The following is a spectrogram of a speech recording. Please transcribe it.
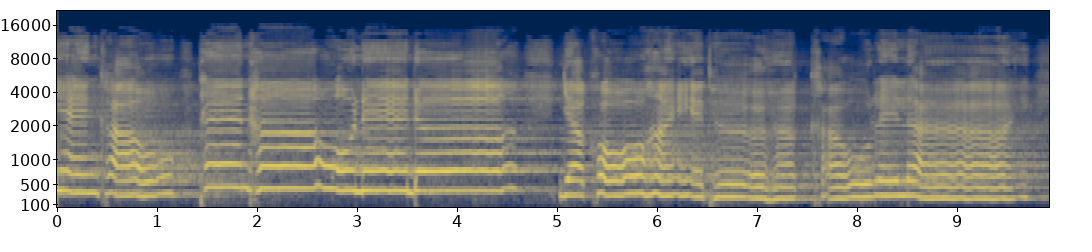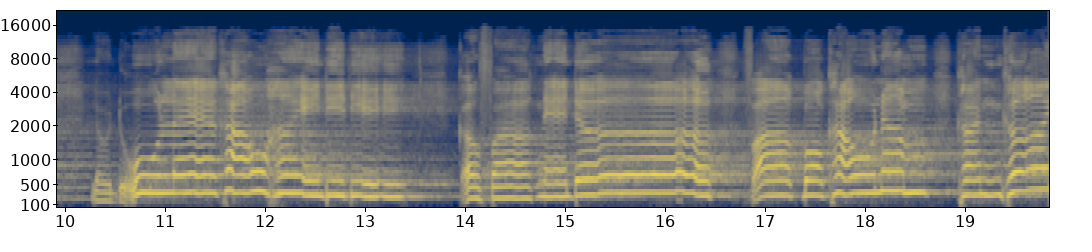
แย่งเขาแทนเฮาแน่เด้ออยากขอให้เธอหักเขาหลายๆ แล้วดูแลเขาให้ดีๆ ก็ฝากแน่เด้อ ฝากบอกเขานำคันเคย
